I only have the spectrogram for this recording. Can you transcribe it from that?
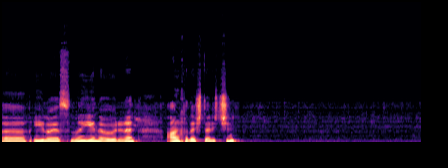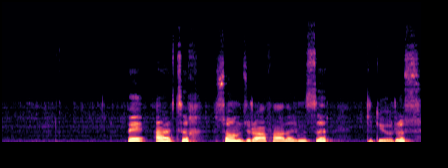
e, iğne oyasını yeni öğrenen arkadaşlar için. Ve artık son zürafalarımızı gidiyoruz.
